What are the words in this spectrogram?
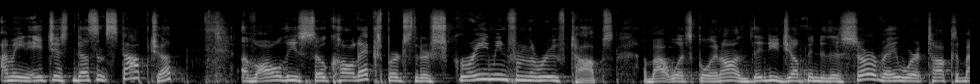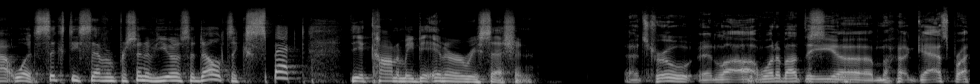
I mean, it just doesn't stop, Chuck of all these so called experts that are screaming from the rooftops about what's going on. Then you jump into this survey where it talks about what 67% of U.S. adults expect the economy to enter a recession. That's true. And uh, what about the um, gas price?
